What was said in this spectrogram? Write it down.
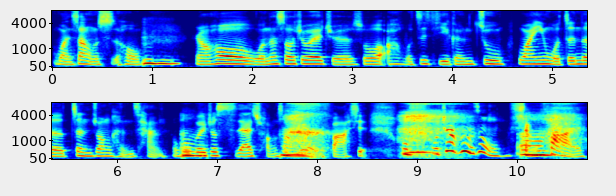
晚上的时候，嗯哼，然后我那时候就会觉得说啊，我自己一个人住，万一我真的症状很惨，我会不会嗯就死在床上没有人 发现？我我居然会有这种想法哎、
